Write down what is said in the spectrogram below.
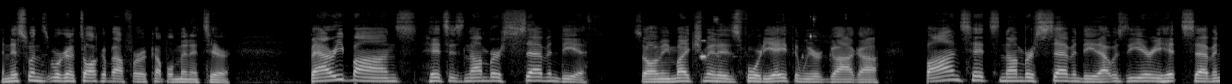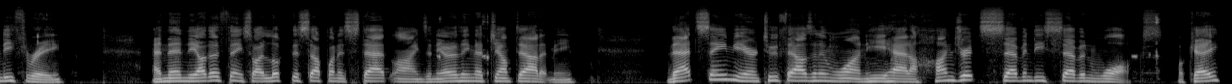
and this one's we're going to talk about for a couple minutes here. Barry Bonds hits his number 70th. So I mean, Mike Schmidt is 48th, and we were Gaga. Bonds hits number 70. That was the year he hit 73. And then the other thing, so I looked this up on his stat lines, and the other thing that jumped out at me, that same year in 2001, he had 177 walks, okay?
